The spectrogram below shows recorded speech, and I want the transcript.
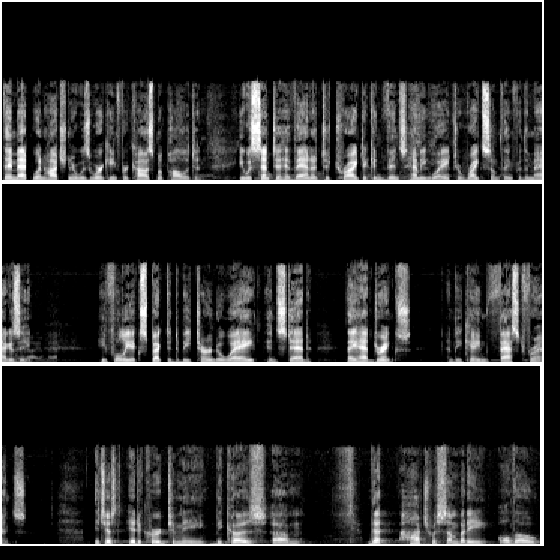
They met when Hotchner was working for Cosmopolitan. He was sent to Havana to try to convince Hemingway to write something for the magazine. He fully expected to be turned away. Instead, they had drinks and became fast friends. It just it occurred to me because um, that Hotch was somebody, although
